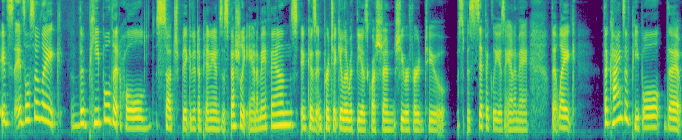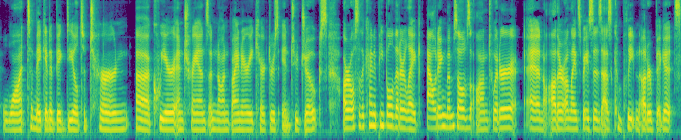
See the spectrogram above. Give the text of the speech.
It's it's also like the people that hold such bigoted opinions, especially anime fans, because in particular with Thea's question, she referred to specifically as anime, that like the kinds of people that want to make it a big deal to turn uh, queer and trans and non-binary characters into jokes are also the kind of people that are like outing themselves on Twitter and other online spaces as complete and utter bigots.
